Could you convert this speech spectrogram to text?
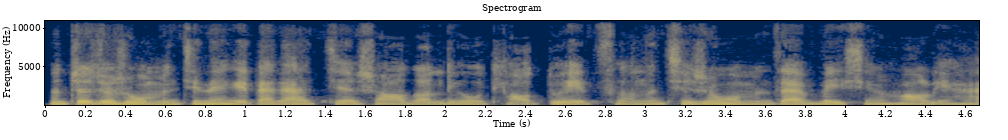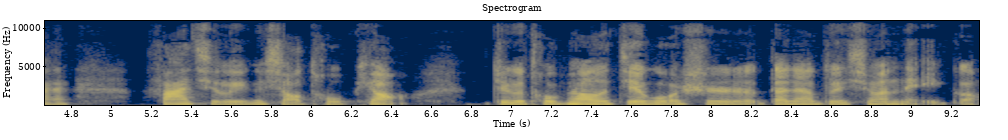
那这就是我们今天给大家介绍的六条对策。那其实我们在微信号里还发起了一个小投票，这个投票的结果是大家最喜欢哪一个？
